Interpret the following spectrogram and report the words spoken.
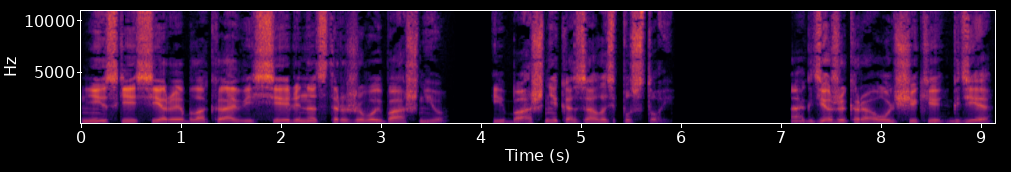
Низкие серые облака висели над сторожевой башней, и башня казалась пустой. А где же караульщики? Где?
